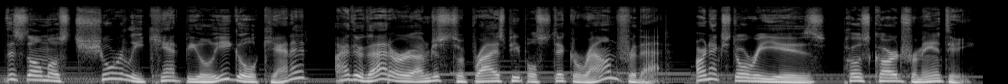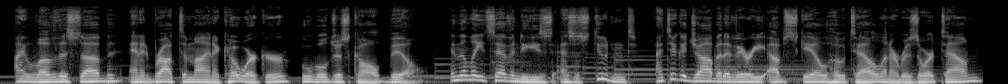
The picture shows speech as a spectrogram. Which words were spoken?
This almost surely can't be legal, can it? Either that or I'm just surprised people stick around for that. Our next story is Postcard from Auntie. I love this sub, and it brought to mind a coworker who we'll just call Bill. In the late 70s, as a student, I took a job at a very upscale hotel in a resort town.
